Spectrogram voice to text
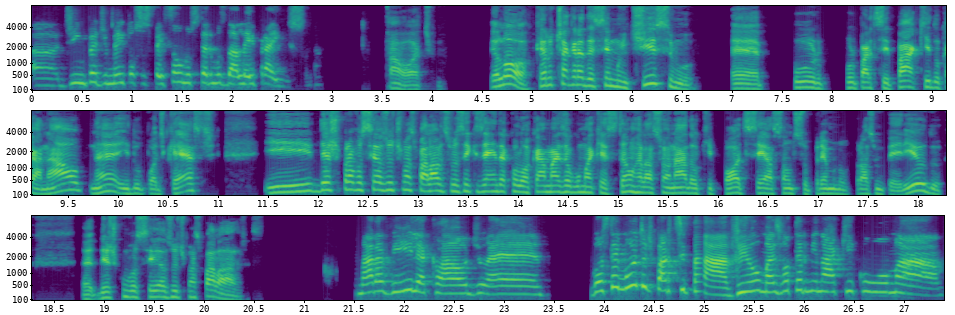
uh, de impedimento ou suspeição nos termos da lei para isso. Né? Tá ótimo. Elô, quero te agradecer muitíssimo é, por, por participar aqui do canal né, e do podcast. E deixo para você as últimas palavras, se você quiser ainda colocar mais alguma questão relacionada ao que pode ser a ação do Supremo no próximo período, é, deixo com você as últimas palavras. Maravilha, Cláudio. É... Gostei muito de participar, viu? Mas vou terminar aqui com uma,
